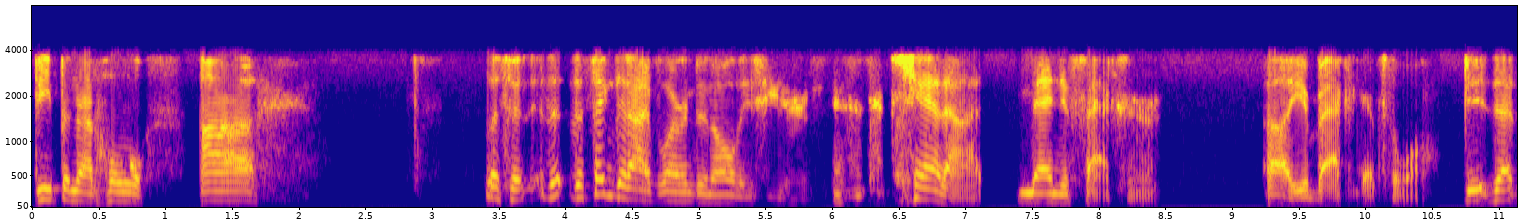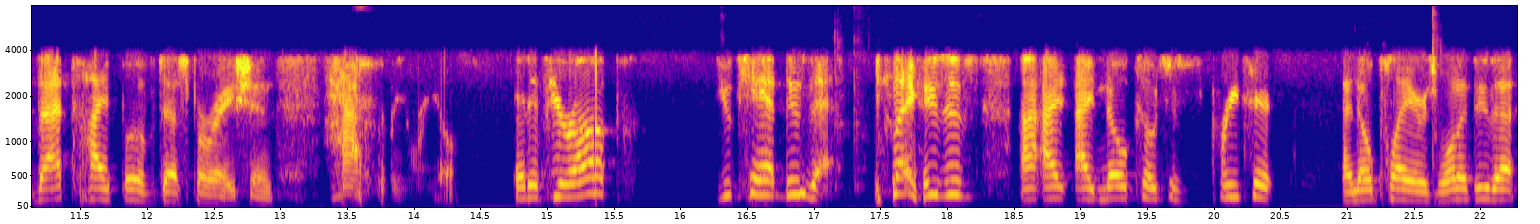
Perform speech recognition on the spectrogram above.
Deep in that hole. Uh, listen, the, the thing that I've learned in all these years is that you cannot manufacture uh, you're back against the wall. That that type of desperation has to be real. And if you're up, you can't do that. like it's just, I I know coaches preach it. I know players want to do that,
